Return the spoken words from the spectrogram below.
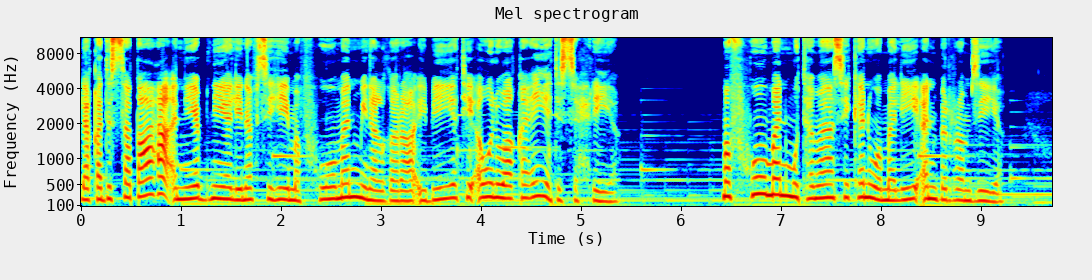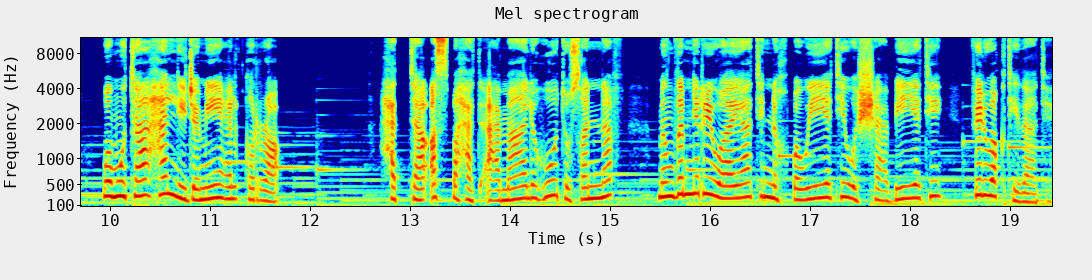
لقد استطاع أن يبني لنفسه مفهوما من الغرائبية أو الواقعية السحرية. مفهوما متماسكا ومليئا بالرمزية ومتاحا لجميع القراء. حتى أصبحت أعماله تصنف من ضمن الروايات النخبوية والشعبية في الوقت ذاته.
